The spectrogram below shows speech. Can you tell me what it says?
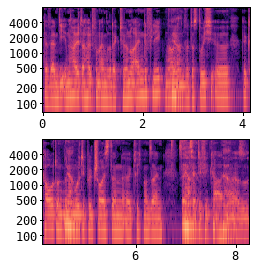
da werden die Inhalte halt von einem Redakteur nur eingepflegt. Ne? Ja. Dann wird das durchgekaut äh, und mit ja. Multiple Choice dann äh, kriegt man sein, sein ja. Zertifikat. Ne? Also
